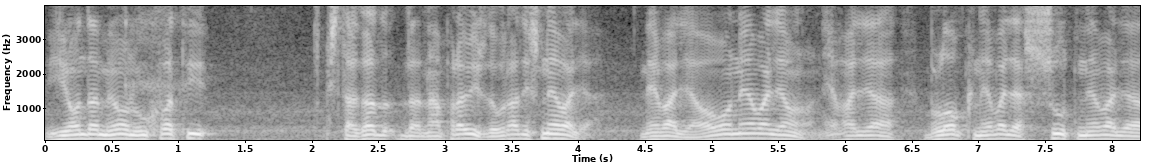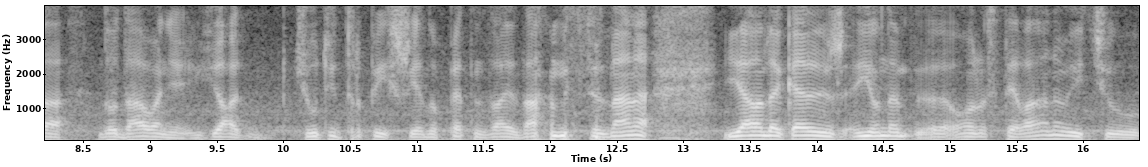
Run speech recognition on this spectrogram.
I onda me on uhvati, šta ga da napraviš, da uradiš, ne valja. Ne valja ovo, ne valja ono, ne valja blok, ne valja šut, ne valja dodavanje. Ja ćuti, trpiš jedno 15-20 dana, mjesec dana, i ja onda kažeš, i onda eh, ono, Stevanoviću,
